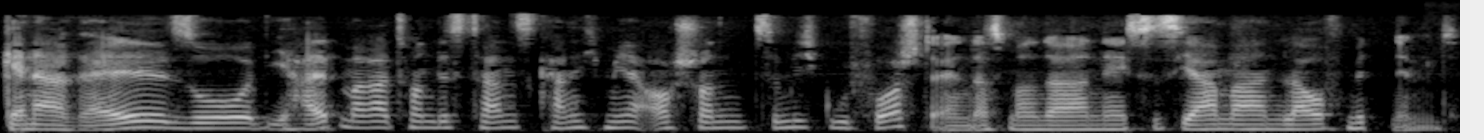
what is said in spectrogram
generell so die Halbmarathon-Distanz kann ich mir auch schon ziemlich gut vorstellen, dass man da nächstes Jahr mal einen Lauf mitnimmt.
